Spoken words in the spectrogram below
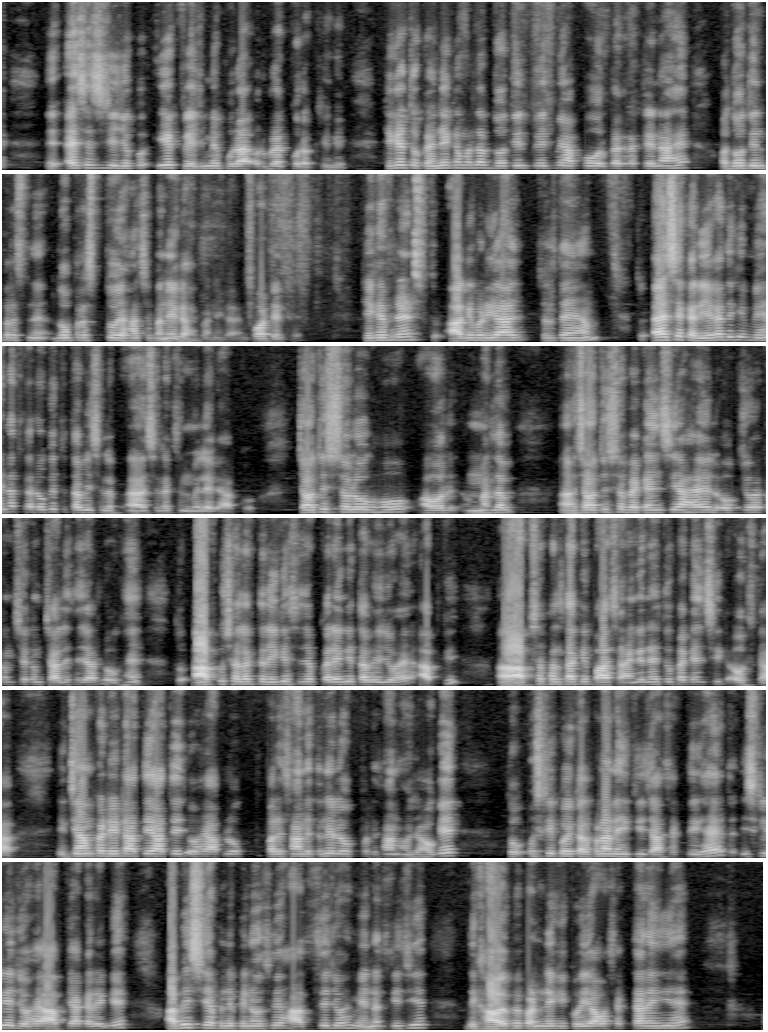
ऐसी ऐसी चीज़ों को एक पेज में पूरा उर्वरक को रखेंगे। ठीक है? तो कहने का मतलब दो तीन पेज में आपको उर्वरक रख लेना है और दो तीन प्रश्न, दो प्रश्न तो यहाँ से बनेगा ही बनेगा इम्पोर्टेंट है। ठीक है फ्रेंड्स? तो आगे बढ़िया, चलते हैं हम। तो ऐसे करिएगा, देखिए, मेहनत करोगे तो तभी सिलेक्शन मिलेगा आपको। चौंतीस सौ लोग हो और मतलब चौंतीस सौ वैकेंसियाँ है, लोग जो है कम से कम चालीस हज़ार लोग हैं तो आप कुछ अलग तरीके से जब करेंगे तभी जो है आपकी आप सफलता के पास आएँगे, नहीं तो वैकेंसी का उसका एग्ज़ाम का डेट आते आते जो है आप लोग परेशान, इतने लोग परेशान हो जाओगे तो उसकी कोई कल्पना नहीं की जा सकती है तो इसलिए जो है आप क्या करेंगे, अभी से अपने पिनों से हाथ से जो है मेहनत कीजिए दिखावे पे पढ़ने की कोई आवश्यकता नहीं है।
